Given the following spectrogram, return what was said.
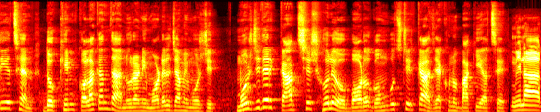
দিয়েছেন দক্ষিণ কলাকান্দা নুরানি মডেল জামে মসজিদ। মসজিদের কাজ শেষ হলেও বড় গম্বুজটির কাজ এখনও বাকি আছে। মিনার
